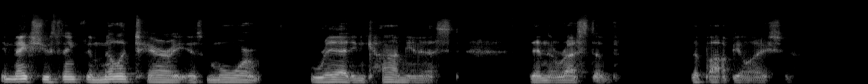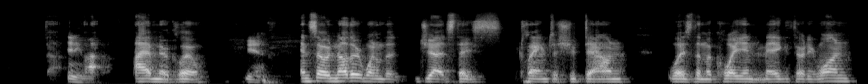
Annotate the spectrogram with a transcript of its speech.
It makes you think the military is more red and communist than the rest of the population. Anyway. I have no clue. Yeah. And so another one of the jets they claimed to shoot down was the Mikoyan MiG 31.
